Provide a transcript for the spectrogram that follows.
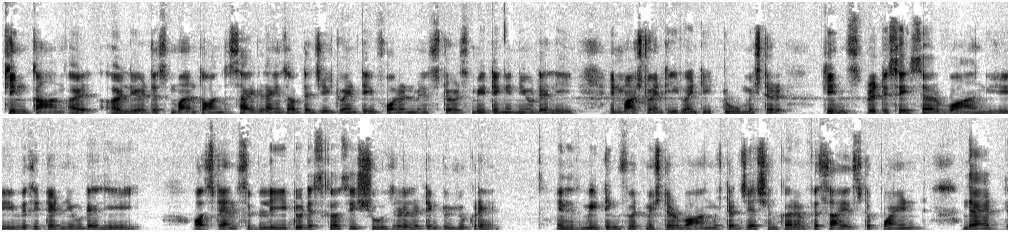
Qin Gang uh, earlier this month on the sidelines of the G20 foreign ministers meeting in New Delhi. In March 2022, Mr. Qin's predecessor Wang Yi visited New Delhi ostensibly to discuss issues relating to Ukraine. In his meetings with Mr. Wang, Mr. Jaishankar emphasized the point that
